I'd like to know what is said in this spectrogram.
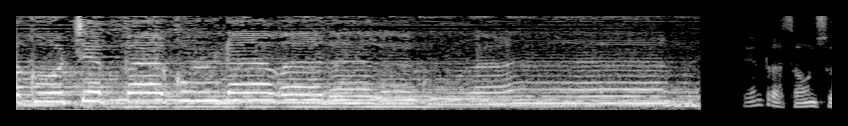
మాకు చెప్పకుండా వదలకురా. ఏంట్రా సౌండ్స్?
